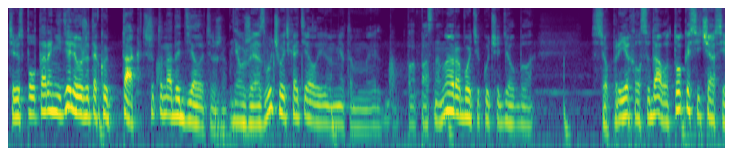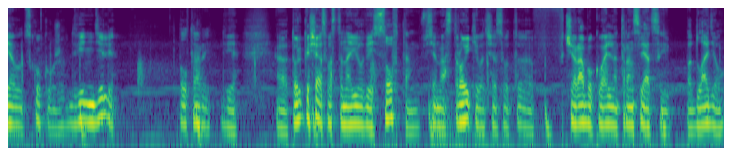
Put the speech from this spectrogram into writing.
через полторы недели уже такой, так, что-то надо делать уже. Я уже и озвучивать хотел, и у меня там по, по основной работе куча дел было. Все, приехал сюда, вот только сейчас я вот сколько уже, две недели полторы, две. Э, только сейчас восстановил весь софт, там все настройки. Вот сейчас вот э, вчера буквально трансляции подладил,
